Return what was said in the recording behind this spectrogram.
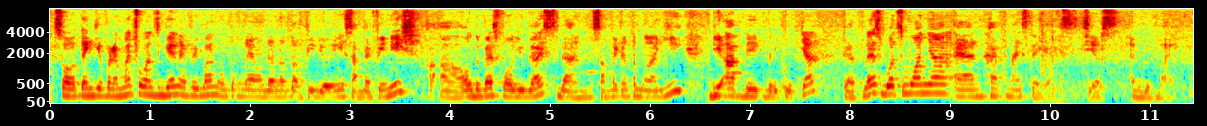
So thank you very much once again everyone untuk yang udah nonton video ini sampai finish. Uh, all the best for you guys dan sampai ketemu lagi di update berikutnya. God bless buat semuanya and have a nice day guys. Cheers and goodbye.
